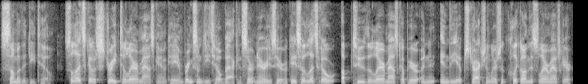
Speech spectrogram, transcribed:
some of the detail. So let's go straight to layer masking, okay, and bring some detail back in certain areas here, okay? So let's go up to the layer mask up here in, in the abstraction layer. So click on this layer mask here.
